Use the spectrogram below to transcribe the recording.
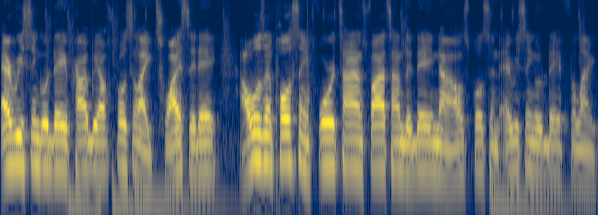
every single day. Probably I was posting like twice a day. I wasn't posting four times, five times a day. Nah, I was posting every single day for like,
